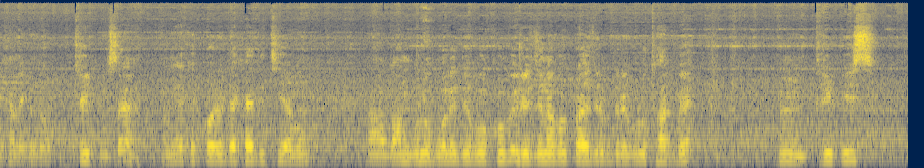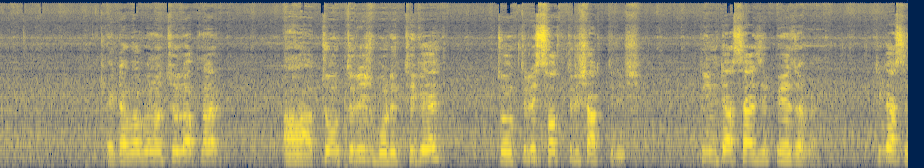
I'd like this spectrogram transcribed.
এখানে কিন্তু থ্রি পিস হ্যাঁ? আমি এক এক করে দেখাই দিচ্ছি এবং দামগুলো বলে দেবো। খুবই রিজনেবল প্রাইসের ভিতরে এগুলো থাকবে। হুম থ্রি পিস এটা পাবেন হচ্ছে হলো আপনার চৌত্রিশ বডির থেকে চৌত্রিশ, ছত্রিশ, আটত্রিশ। তিনটা সাইজে পেয়ে যাবেন। ঠিক আছে?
